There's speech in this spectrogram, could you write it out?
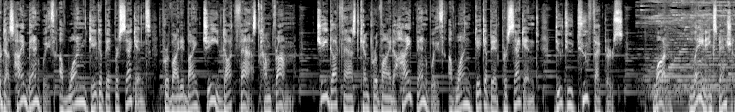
does high bandwidth of 1 gigabit per second provided by G.fast come from? G.fast can provide a high bandwidth of 1 gigabit per second due to two factors. 1. Lane expansion,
